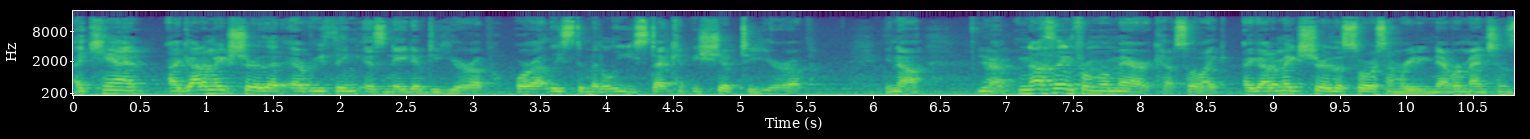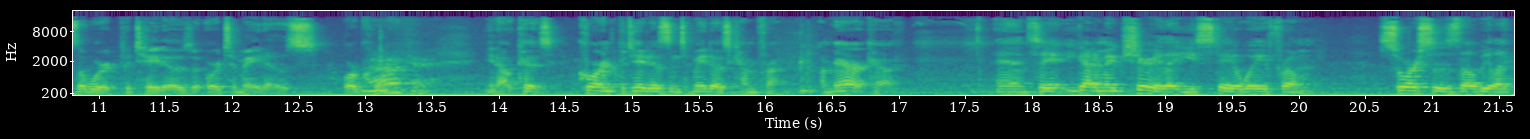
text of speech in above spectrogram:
I can't. I got to make sure that everything is native to Europe, or at least the Middle East, that can be shipped to Europe. You know, Yeah. nothing from America. So, like, I got to make sure the source I'm reading never mentions the word potatoes or tomatoes or corn. Okay. You know, because corn, potatoes, and tomatoes come from America, and so you got to make sure that you stay away from sources. They'll be like,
